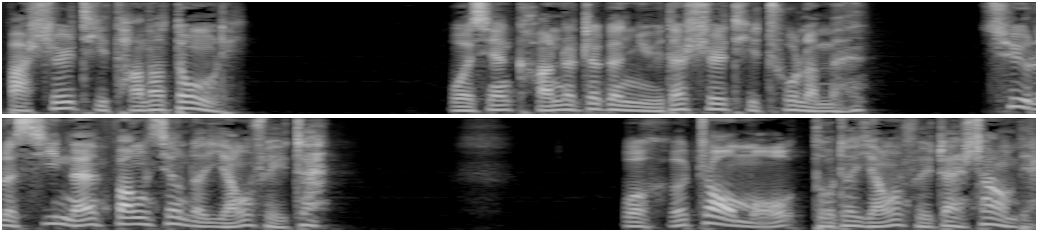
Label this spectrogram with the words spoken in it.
把尸体藏到洞里。我先扛着这个女的尸体出了门。去了西南方向的羊水站。我和赵某走在羊水站上边，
